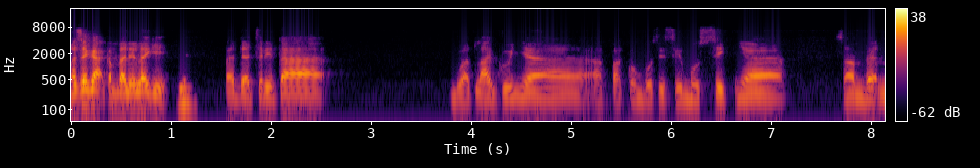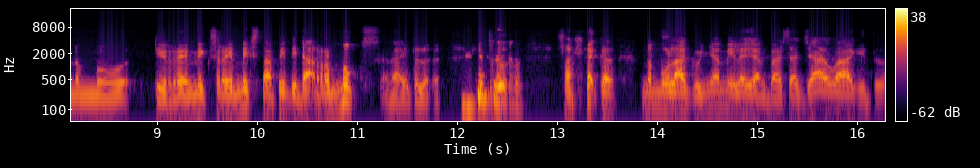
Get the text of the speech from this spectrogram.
Mas Eka kembali lagi ya. pada cerita buat lagunya, apa komposisi musiknya, sampai nemu di remix remix tapi tidak remux. Nah itu loh. itu sampai ke nemu lagunya milih yang bahasa Jawa gitu.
